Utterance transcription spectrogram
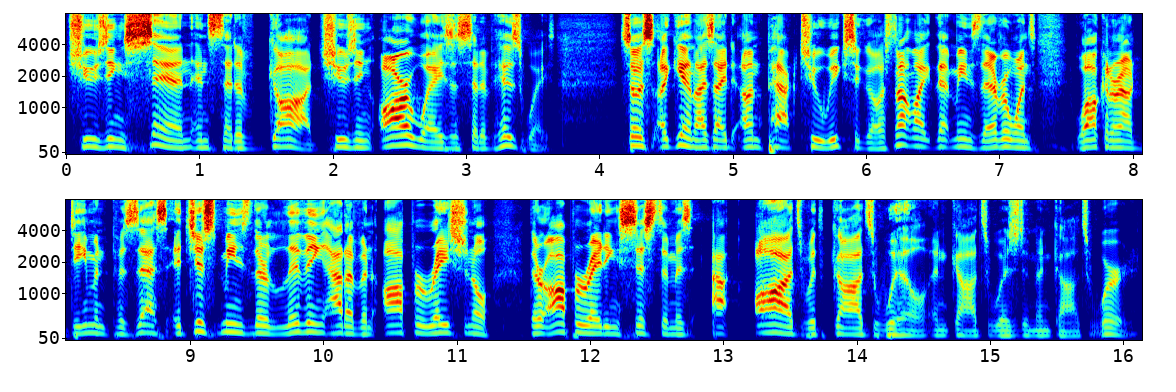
choosing sin instead of god choosing our ways instead of his ways so it's again, as I unpacked two weeks ago, it's not like that means that everyone's walking around demon possessed. It just means they're living out of an operational, their operating system is at odds with God's will and God's wisdom and God's word.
